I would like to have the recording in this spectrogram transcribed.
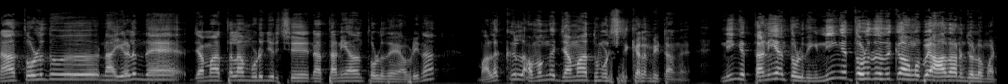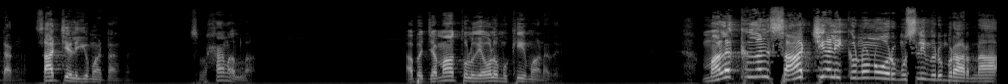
நான் தொழுது நான் எழுந்தேன் ஜமாத்தெல்லாம் முடிஞ்சிருச்சு நான் தனியா தான் தொழுதேன் அப்படின்னா மலக்குகள் அவங்க ஜமாத்து முடிச்சுட்டு கிளம்பிட்டாங்க. நீங்க தனியா தொழுதீங்க. நீங்க தொழுததுக்கு அவங்க போய் ஆதாரம் சொல்ல மாட்டாங்க. சாட்சி அளிக்க மாட்டாங்க. சுபஹான் அல்லாஹ் அப்ப ஜமாத் தொழுகை எவ்வளவு முக்கியமானது? மலக்குகள் சாட்சி அளிக்கணும்னு ஒரு முஸ்லீம் விரும்புறாருன்னா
